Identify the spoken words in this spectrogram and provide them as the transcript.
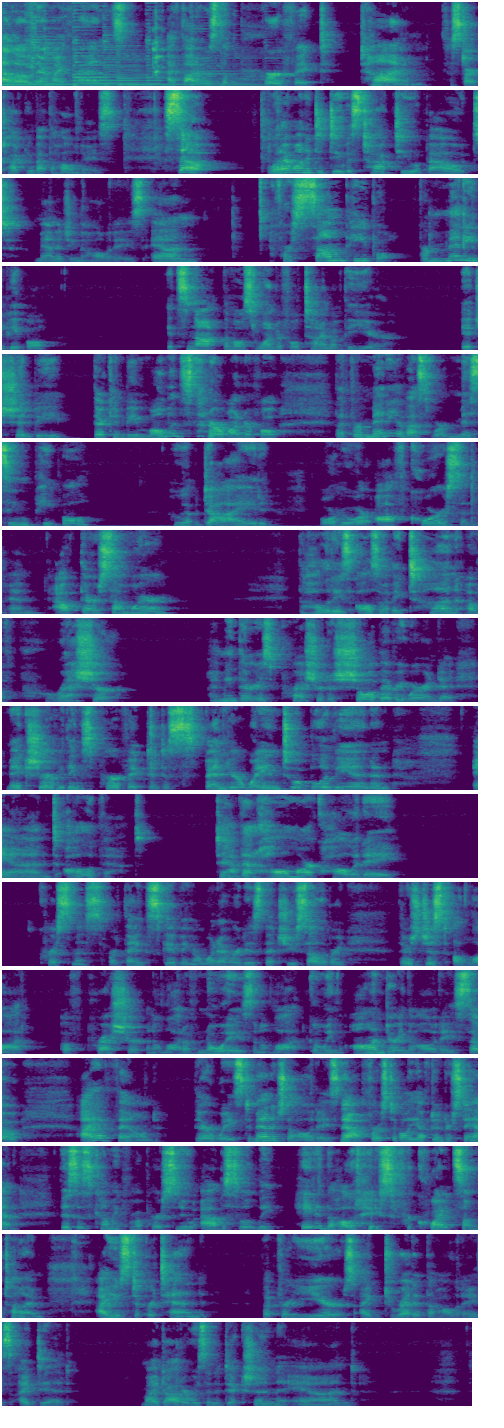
Hello there, my friends. I thought it was the perfect time to start talking about the holidays. So, what I wanted to do is talk to you about managing the holidays. And for some people, for many people, it's not the most wonderful time of the year. It should be. There can be moments that are wonderful, but for many of us, we're missing people who have died or who are off course and, and out there somewhere. The holidays also have a ton of pressure. I mean, there is pressure to show up everywhere and to make sure everything's perfect and to spend your way into oblivion and and all of that. To have that hallmark holiday Christmas or Thanksgiving or whatever it is that you celebrate. There's just a lot of pressure and a lot of noise and a lot going on during the holidays. So I have found there are ways to manage the holidays. Now, first of all, you have to understand this is coming from a person who absolutely hated the holidays for quite some time. I used to pretend, but for years I dreaded the holidays. I did. My daughter was in addiction and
